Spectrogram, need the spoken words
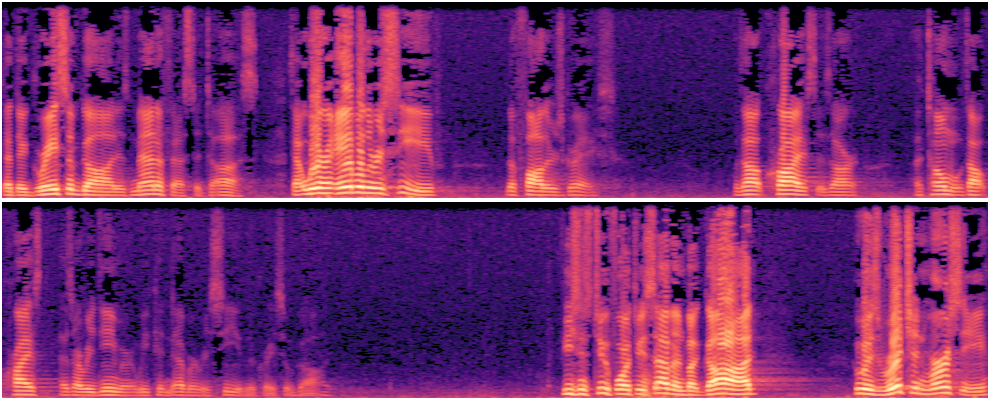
that the grace of God is manifested to us, that we are able to receive the Father's grace. Without Christ as our atonement, without Christ as our Redeemer, we could never receive the grace of God. Ephesians 2 4 through 7. But God, who is rich in mercy,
